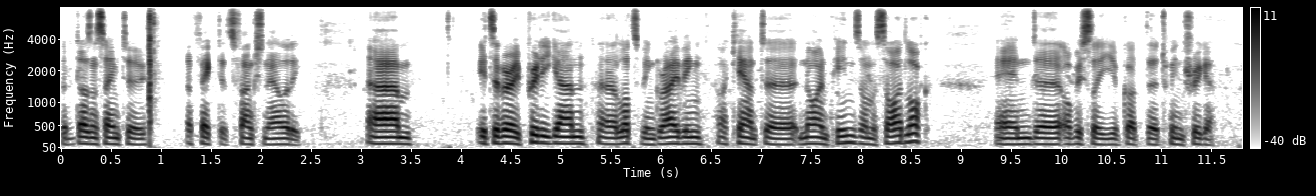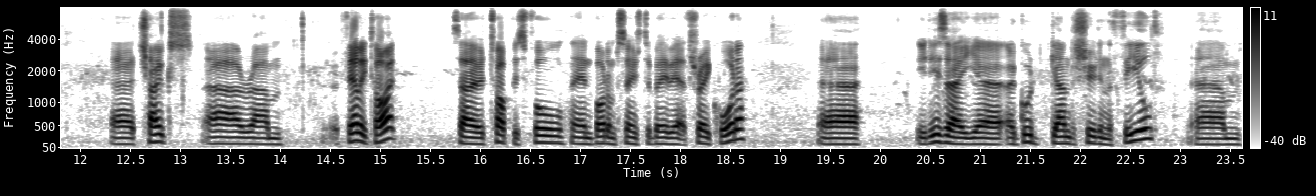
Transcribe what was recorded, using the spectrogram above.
but it doesn't seem to affect its functionality. Um, it's a very pretty gun, uh, lots of engraving. I count uh, nine pins on the side lock and obviously you've got the twin trigger. Uh, chokes are um, fairly tight, so top is full and bottom seems to be about three quarter. Uh, it is a, uh, a good gun to shoot in the field. Um,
